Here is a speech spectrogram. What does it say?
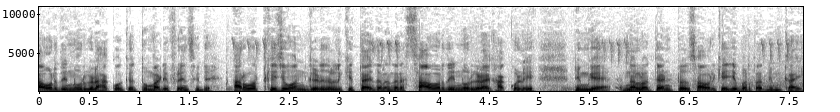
ಸಾವಿರದ ಇನ್ನೂರು ಗಿಡ ಹಾಕೋಕ್ಕೆ ತುಂಬ ಡಿಫ್ರೆನ್ಸ್ ಇದೆ. ಅರವತ್ತು ಕೆ ಜಿ ಒಂದು ಗಿಡದಲ್ಲಿ ಕಿತ್ತಾ ಇದ್ದಾರೆ ಅಂದರೆ ಸಾವಿರದ ಇನ್ನೂರು ಗಿಡಕ್ಕೆ ಹಾಕ್ಕೊಳ್ಳಿ ನಿಮಗೆ ನಲವತ್ತೆಂಟು ಸಾವಿರ ಕೆ ಜಿ ಬರ್ತದೆ. ನಿಮ್ಮ ಕಾಯಿ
